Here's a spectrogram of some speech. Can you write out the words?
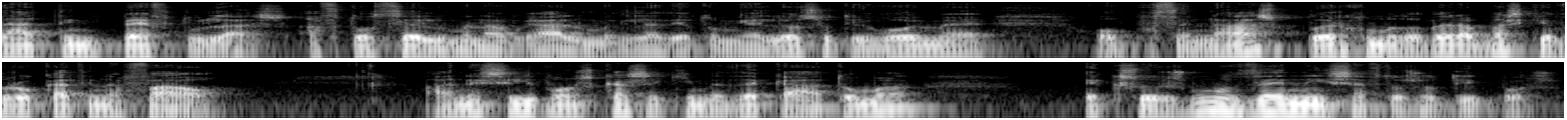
Latin πέφτουλας. Αυτό θέλουμε να βγάλουμε δηλαδή από το μυαλό σου, ότι εγώ είμαι ο πουθενάς που έρχομαι εδώ πέρα μπας και βρω κάτι να φάω. Αν εσύ λοιπόν σκάσει εκεί με 10 άτομα, εξορισμού δεν είσαι αυτός ο τύπος.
